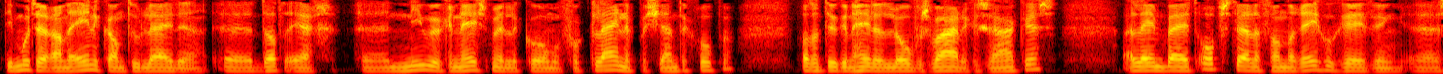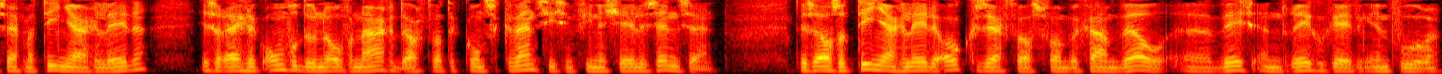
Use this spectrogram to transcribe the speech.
die moet er aan de ene kant toe leiden uh, dat er uh, nieuwe geneesmiddelen komen voor kleine patiëntengroepen. Wat natuurlijk een hele lovenswaardige zaak is. Alleen bij het opstellen van de regelgeving, uh, zeg maar tien jaar geleden, is er eigenlijk onvoldoende over nagedacht wat de consequenties in financiële zin zijn. Dus als er tien jaar geleden ook gezegd was van we gaan wel wees- en regelgeving invoeren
